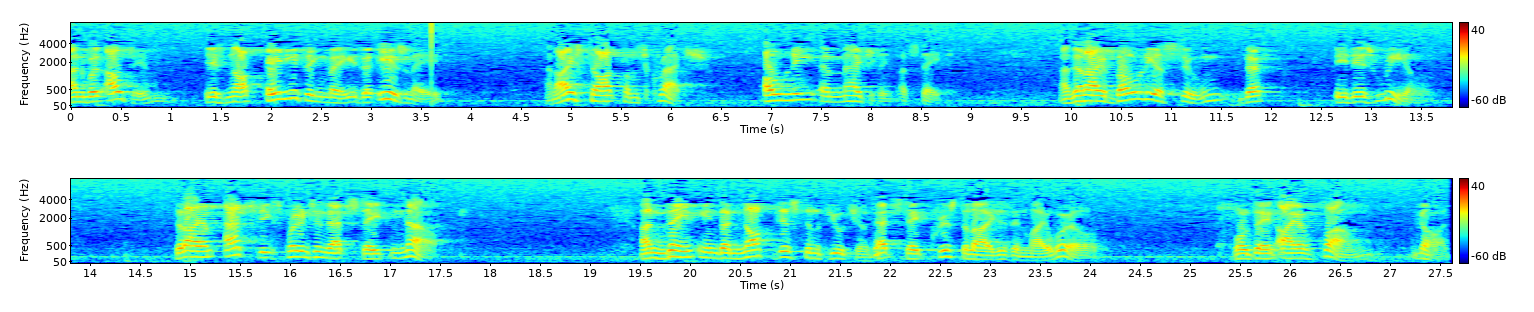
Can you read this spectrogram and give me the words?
and without him is not anything made that is made, and I start from scratch, only imagining a state, and then I boldly assume that it is real, that I am actually experiencing that state now. And then in the not distant future, that state crystallizes in my world. Well, then I have found God.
